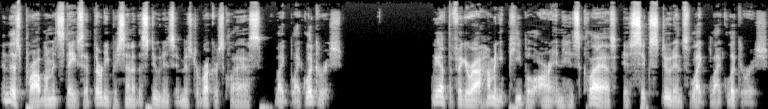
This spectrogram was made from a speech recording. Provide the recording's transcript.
In this problem, it states that 30% of the students in Mr. Rucker's class like black licorice. We have to figure out how many people are in his class if six students like black licorice.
